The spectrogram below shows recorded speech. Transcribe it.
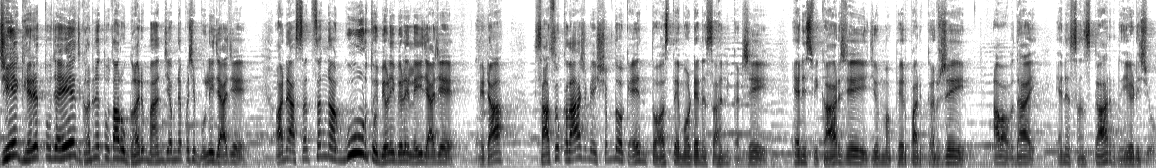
જે ઘેરે તું જાય, એ જ ઘરને તું તારું ઘર માનજે, અમને પછી ભૂલી જાજે. અને આ સત્સંગના ગુણ તું ભેળી ભેળી લઈ જાજે. બેટા, સાસુ કદાચ બે શબ્દો કહે તો હસ્તે મોઢેને સહન કરજે, એને સ્વીકારજે, જીવનમાં ફેરફાર કરજે, આવા બધાય એને સંસ્કાર રેડજો.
